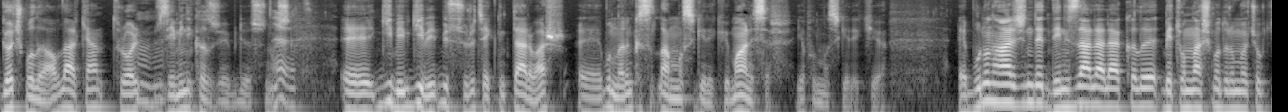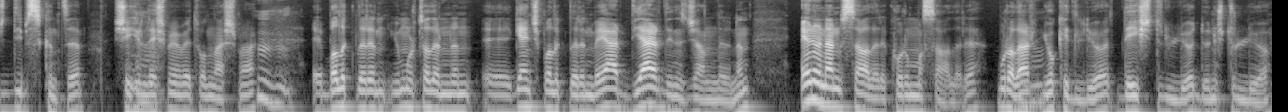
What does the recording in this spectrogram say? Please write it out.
göç balığı avlarken troll Hı hı. zemini kazıyor biliyorsunuz Evet. e, gibi gibi bir sürü teknikler var. E, bunların kısıtlanması gerekiyor maalesef yapılması gerekiyor. E, bunun haricinde denizlerle alakalı betonlaşma durumu çok ciddi bir sıkıntı. Şehirleşme ve betonlaşma. Hı hı. E, balıkların, yumurtalarının, e, genç balıkların veya diğer deniz canlılarının en önemli sahaları, korunma sahaları. Buralar hı. yok ediliyor, değiştiriliyor, dönüştürülüyor.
